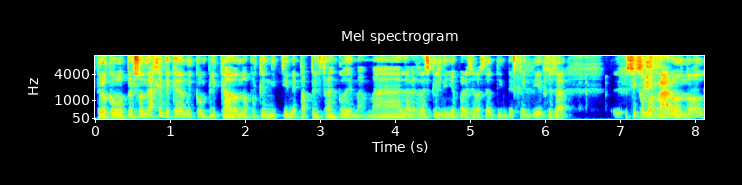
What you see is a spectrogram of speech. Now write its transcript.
Pero como personaje me queda muy complicado, ¿no? Porque ni tiene papel franco de mamá. La verdad es que el niño parece bastante independiente. O sea, sí como raro, ¿no?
